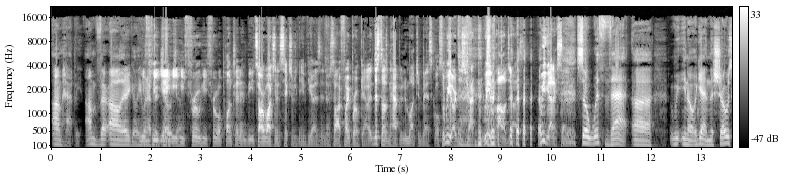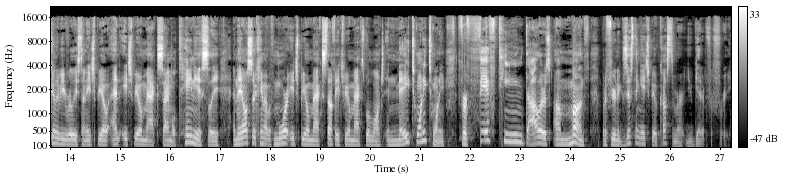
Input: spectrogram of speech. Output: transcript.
I'm happy. I'm very. Oh, there you go. He, went after He, yeah, he, he threw he threw a punch at Embiid. So I was watching the Sixers game. If you guys didn't know, so our fight broke out. This doesn't happen much in basketball, so we are distracted. we apologize. We got excited. so with that, uh, we, you know, again, the show is going to be released on HBO and HBO Max simultaneously, and they also came out with more HBO Max stuff. HBO Max will launch in May 2020 for fifteen dollars a month, but if you're an existing HBO customer, you get it for free.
